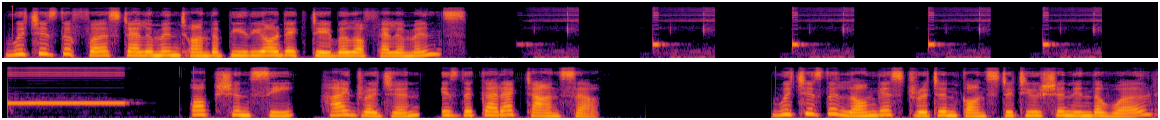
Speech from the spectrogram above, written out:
Which is the first element on the periodic table of elements? Option C, hydrogen, is the correct answer. Which is the longest written constitution in the world?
